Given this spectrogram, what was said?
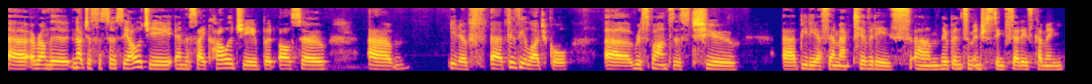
uh, around the not just the sociology and the psychology, but also um, you know, f- uh, physiological responses to uh, BDSM activities. Um, there have been some interesting studies coming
